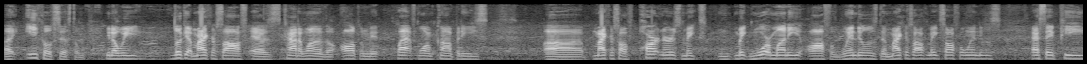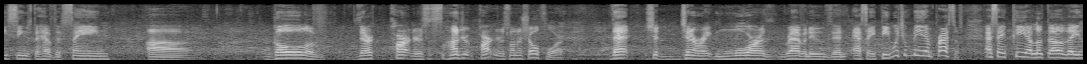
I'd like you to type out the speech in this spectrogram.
an ecosystem. You know, we look at Microsoft as kind of one of the ultimate platform companies. Uh, Microsoft partners makes, make more money off of Windows than Microsoft makes off of Windows. SAP seems to have the same uh, goal of their partners, 100 partners on the show floor that should generate more revenue than SAP, which would be impressive. SAP, I looked the other day,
